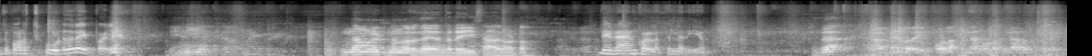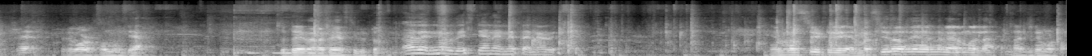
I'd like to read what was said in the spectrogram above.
ഇത് കുറച്ച് കൂടുതലായി പോലെ ഇനി നമ്മൾ ഇടുന്നെന്ന് പറഞ്ഞാൽ ഈ സാധനം കേട്ടോ? ഇതിടാൻ കൊള്ളത്തില്ല അധികം ഇത് ആൾക്കാർ പറയും കൊള്ളത്തില്ല കൊള്ളത്തില്ല എന്ന് പറയും. പക്ഷെ ഒരു കുഴപ്പമൊന്നുമില്ല. ശുദ്ധമായി വേറെ ടേസ്റ്റ് കിട്ടും. അത് എന്നെ ഉദ്ദേശിച്ചാണ് എന്നെ തന്നെ ഉദ്ദേശിച്ചത്. എം എസ് സി ഇട്ട് എം എസ് സി എന്ന് പറഞ്ഞു കഴിഞ്ഞാൽ വേറെ ഒന്നുമല്ല അജിനോമോട്ടോ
